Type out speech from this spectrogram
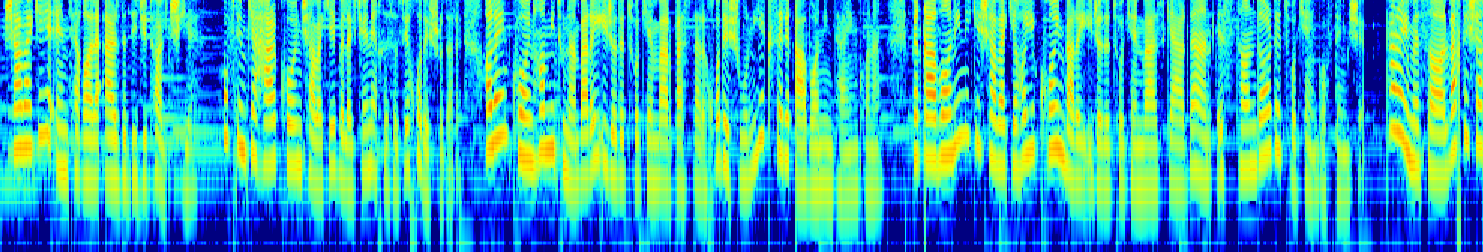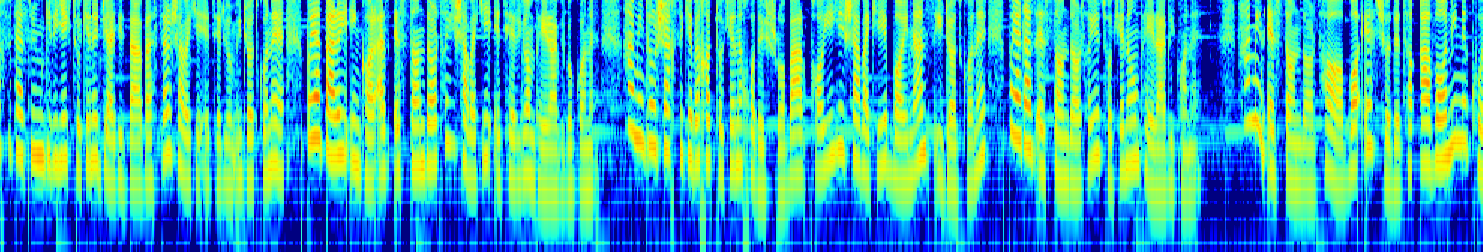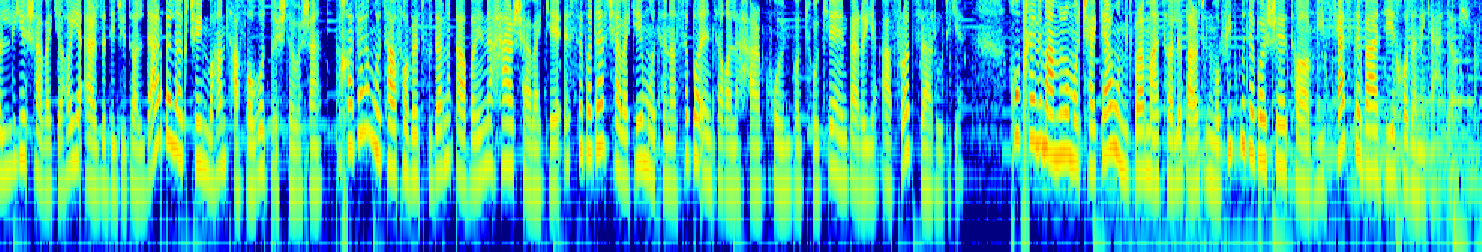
شبکه انتقال ارز دیجیتال چیه؟ گفتیم که هر کوین شبکه بلاکچین اختصاصی خودش رو داره. حالا این کوین ها می‌تونن برای ایجاد توکن بر بستر خودشون یک سری قوانین تعیین کنن. به قوانینی که شبکه های کوین برای ایجاد توکن وضع کردن استاندارد توکن گفته میشه. برای مثال وقتی شخصی تصمیم می‌گیره یک توکن جدید بر بستر شبکه اتریوم ایجاد کنه باید برای این کار از استانداردهای شبکه اتریوم پیروی بکنه. همینطور شخصی که بخواد توکن خودش رو بر پایه شبکه بایننس ایجاد کنه باید از استانداردهای توکن اون پیروی کنه. همین استانداردها باعث شده تا قوانین کلی شبکه های ارز دیجیتال در بلاکچین با هم تفاوت داشته باشند. به خاطر متفاوت بودن قوانین هر شبکه، استفاده از شبکه متناسب با انتقال هر کوین با توکن برای افراد ضروریه. خب خیلی ممنون و متشکرم امیدوارم مطالب براتون مفید بوده باشه تا بیتکست بعدی خدا نگهدار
